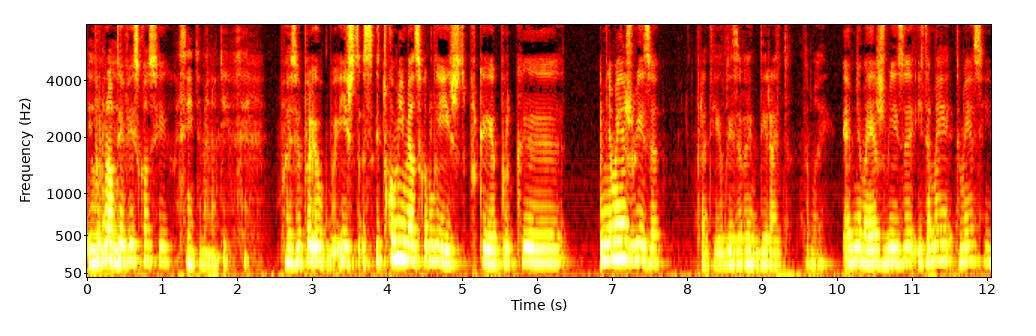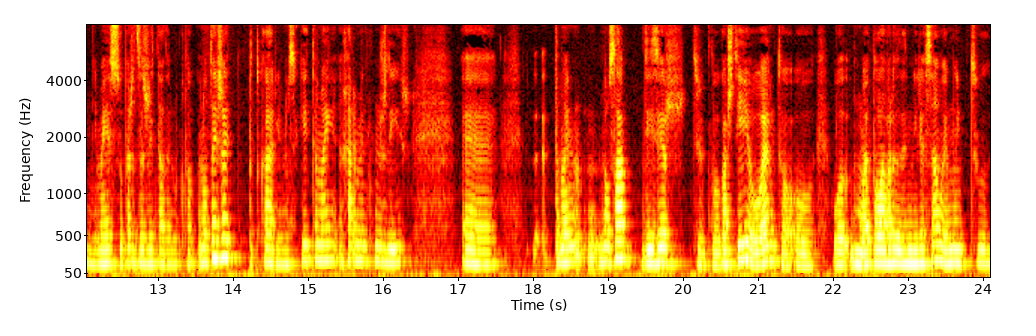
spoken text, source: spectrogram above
Eu, porque não teve isso consigo? Sim, também não tive. Sim. Pois, eu, eu, isto, tocou-me imenso quando li isto. Porquê? Porque a minha mãe é juíza. Pronto, e a Elisa vem de direito também. A minha mãe é juíza e também, também é assim. A minha mãe é super desajeitada no que toca. Não tem jeito para tocar e não sei o quê. E também raramente nos diz. Uh, também não sabe dizer tipo, ti, ou amo ou, ou, uma palavra de admiração. É muito.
